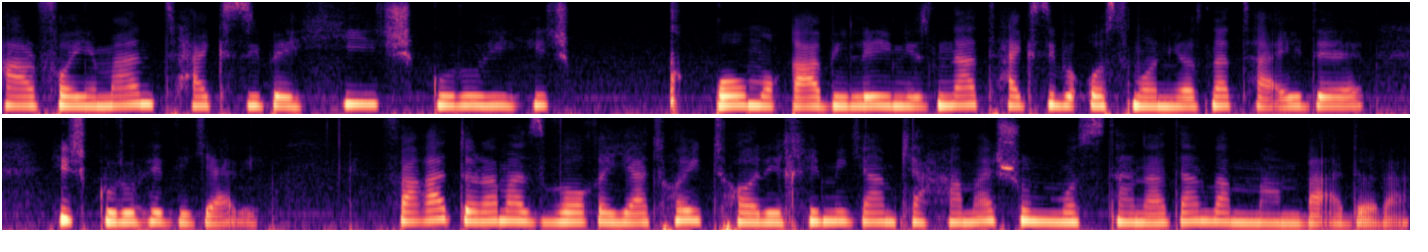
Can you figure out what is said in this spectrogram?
حرفای من تکذیب هیچ گروهی هیچ قوم و قبیله نیست. نه تکذیب عثمانی نه تایید هیچ گروه دیگری. فقط دارم از واقعیت های تاریخی میگم که همشون مستندن و منبع دارن.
